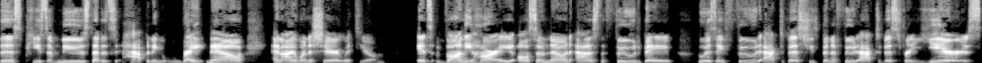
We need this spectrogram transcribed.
this piece of news that is happening right now, and I want to share it with you. It's Vani Hari, also known as the Food Babe, who is a food activist. She's been a food activist for years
